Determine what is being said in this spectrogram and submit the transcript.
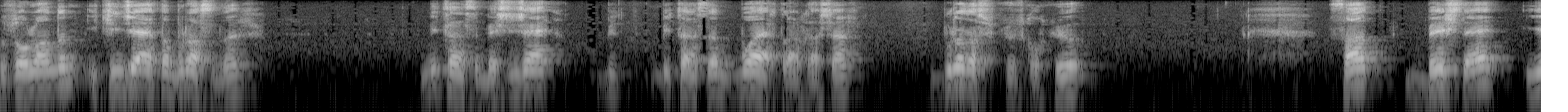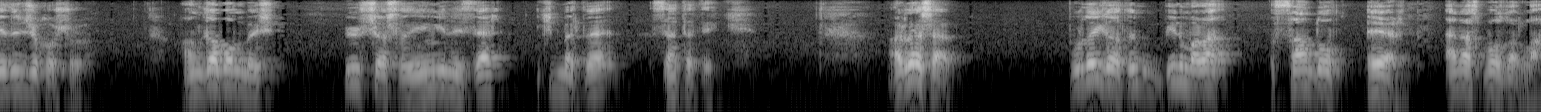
zorlandığım ikinci ayakta burasıdır. Bir tanesi beşinci ayak, bir, bir tanesi de bu ayakta arkadaşlar. Burada sürpriz kokuyor. Saat 5'te 7. koşu. Hanga 15. 3 yaşlı İngilizler 2 metre sentetik. Arkadaşlar burada ilk atım 1 numara Sound of Air Enes Bozar'la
